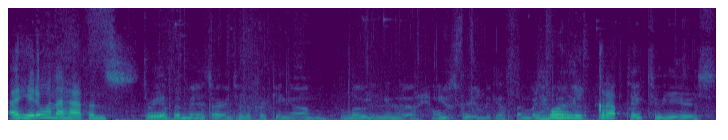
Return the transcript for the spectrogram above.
I hate it when that happens. Three of the minutes are into the freaking um loading in the home screen because somebody Holy wanted to crap! take two years.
